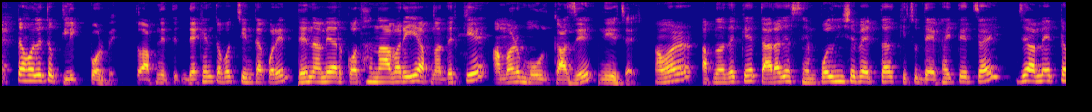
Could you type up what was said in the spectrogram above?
একটা হলে তো ক্লিক পড়বে। তো আপনি দেখেন তখন চিন্তা করেন দেন আমি আর কথা না বাড়িয়ে আপনাদেরকে আমার মূল কাজে নিয়ে যাই। আমার আপনাদেরকে তার আগে স্যাম্পল হিসেবে একটা কিছু দেখাইতে চাই, যে আমি একটা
